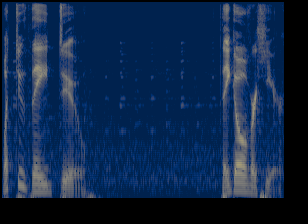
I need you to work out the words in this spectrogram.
What do they do? They go over here.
